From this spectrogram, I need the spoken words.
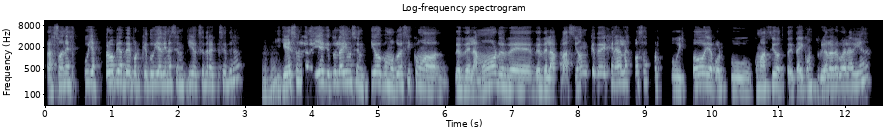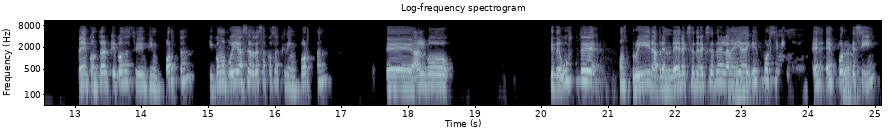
razones tuyas propias de por qué tu vida tiene sentido, etcétera, etcétera. Y que eso en la medida que tú le hay un sentido, como tú decís, como desde el amor, desde, desde la pasión que te generan las cosas por tu historia, por tu, cómo ha sido, te, te has construido a lo largo de la vida, vas a encontrar qué cosas te, te importan y cómo podías hacer de esas cosas que te importan eh, algo que te guste construir, aprender, etcétera, etcétera, en la medida de que es por sí mismo. Es, es porque Claro. sí,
